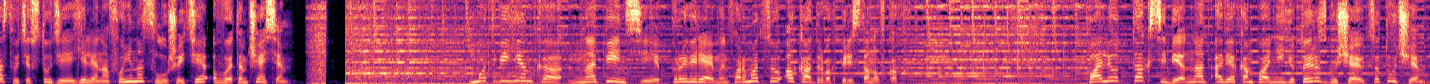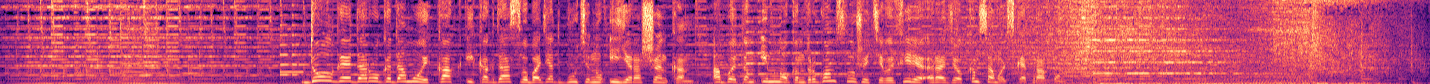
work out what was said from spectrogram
Здравствуйте, в студии Елена Фонина. Слушайте в этом часе. Матвиенко на пенсии. Проверяем информацию о кадровых перестановках. Полет так себе. Над авиакомпанией ЮТР сгущаются тучи. Долгая дорога домой. Как и когда освободят Бутину и Ярошенко. Об этом и многом другом слушайте в эфире радио «Комсомольская правда».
